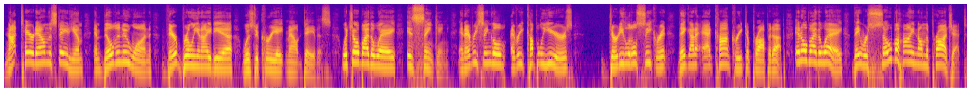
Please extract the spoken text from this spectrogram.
not tear down the stadium and build a new one. Their brilliant idea was to create Mount Davis, which, oh, by the way, is sinking. And every single, every couple years, dirty little secret, they got to add concrete to prop it up. And oh, by the way, they were so behind on the project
